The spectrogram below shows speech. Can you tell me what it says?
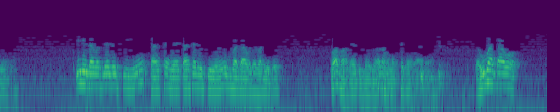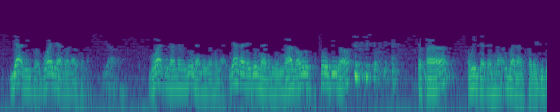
ရင်ကိလေသာမပြလို့ရှိရင်ကံဆက်မယ်ကံဆက်လို့ရှိရင်ဥပကကိုလည်းပါလိမ့်မယ်။သွားပါပဲဒီလိုတော့လည်းဆက်တော့တာ။ဥပကကိုရပြီဆိုဘွားရသွားတာဟုတ်လား။ရပါဘဝဆိုတာလည်းယုံနာနေပဲဟုတ်လားရလာတဲ့ယုံနာနေကိုငါကောင်းလို့ဆိုပြီးတော့တခါအဝိဇ္ဇတနာဥပါဒံခေါ်တဲ့จิต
